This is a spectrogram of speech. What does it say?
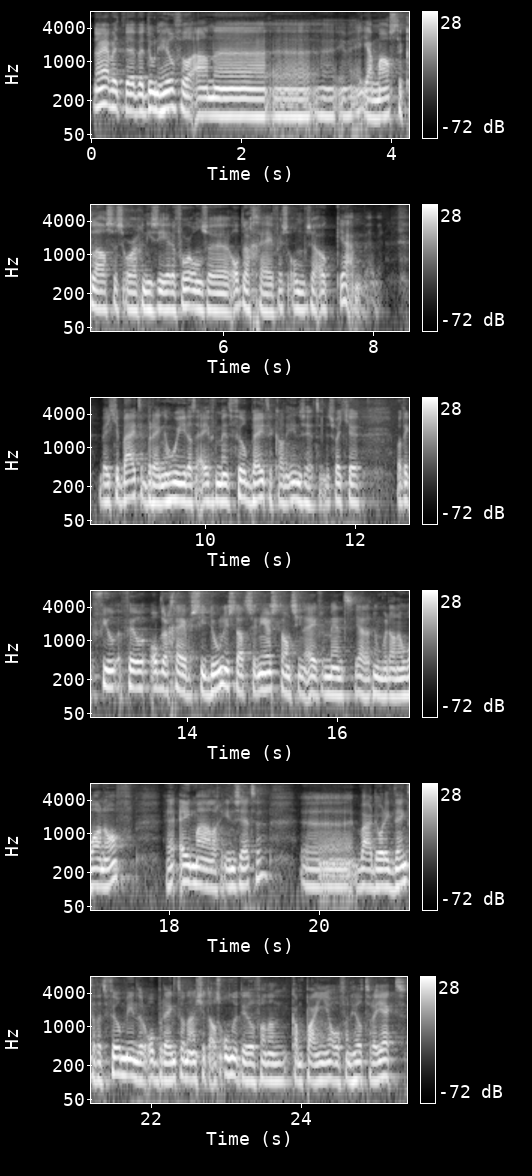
Nou ja, we, we, doen heel veel aan eh, ja, masterclasses organiseren voor onze opdrachtgevers. Om ze ook ja, een beetje bij te brengen hoe je dat evenement veel beter kan inzetten. Dus wat, je, wat ik veel, veel opdrachtgevers zie doen, is dat ze in eerste instantie een evenement, ja, dat noemen we dan een one-off. eenmalig inzetten. Uh, waardoor ik denk dat het veel minder opbrengt dan als je het als onderdeel van een campagne of een heel traject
